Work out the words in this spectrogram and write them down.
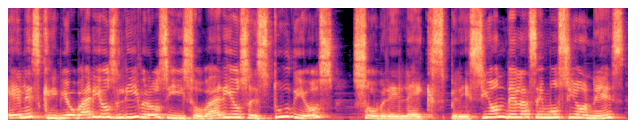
Él escribió varios libros y hizo varios estudios sobre la expresión de las emociones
